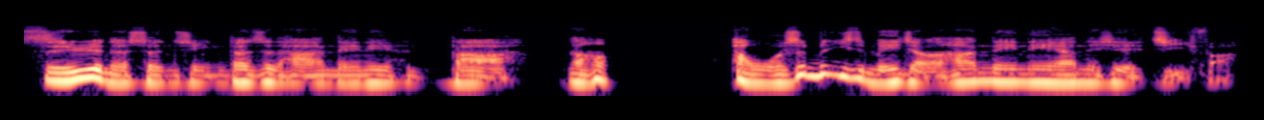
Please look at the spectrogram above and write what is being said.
死鱼眼的神情，但是他内内很大，然后啊，我是不是一直没讲到他内内啊那些技法？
